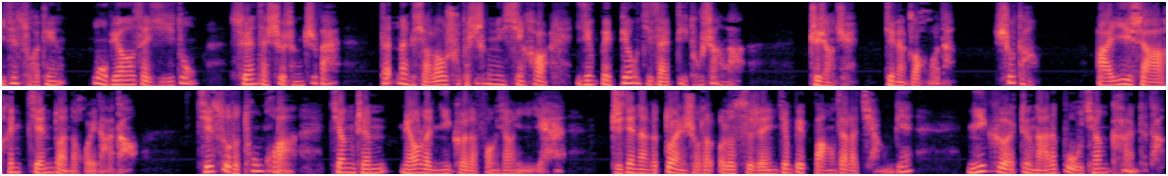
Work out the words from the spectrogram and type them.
已经锁定目标在移动，虽然在射程之外，但那个小老鼠的生命信号已经被标记在地图上了。追上去，尽量抓活的。收到。”阿伊莎很简短的回答道：“结束了通话，江晨瞄了尼克的方向一眼，只见那个断手的俄罗斯人已经被绑在了墙边，尼克正拿着步枪看着他。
